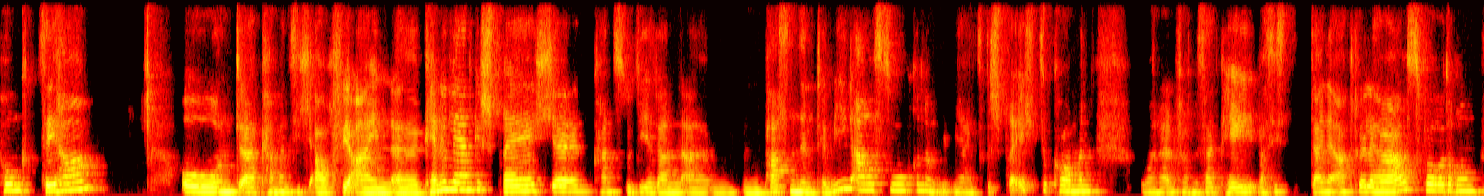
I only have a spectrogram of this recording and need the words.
www.frage.ch Und äh, kann man sich auch für ein äh, Kennenlerngespräch, äh, kannst du dir dann ähm, einen passenden Termin aussuchen, um mit mir ins Gespräch zu kommen, wo man einfach mal sagt, hey, was ist deine aktuelle Herausforderung?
